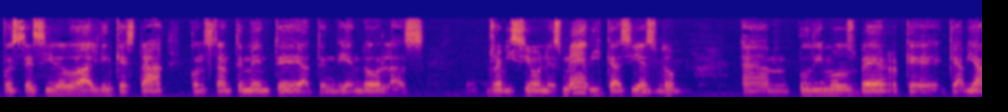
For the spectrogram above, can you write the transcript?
pues he sido alguien que está constantemente atendiendo las revisiones médicas y esto, pudimos ver que, había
